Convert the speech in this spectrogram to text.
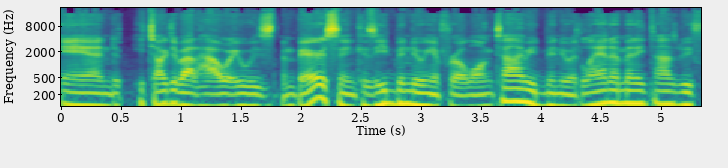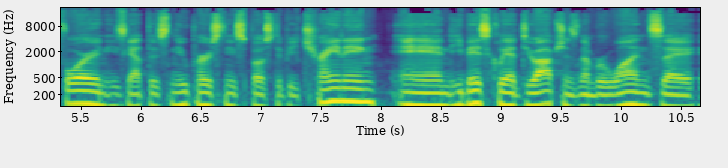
And he talked about how it was embarrassing because he'd been doing it for a long time. He'd been to atlanta many times before and he's got this new person he's supposed to be training. And he basically had two options. Number one say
